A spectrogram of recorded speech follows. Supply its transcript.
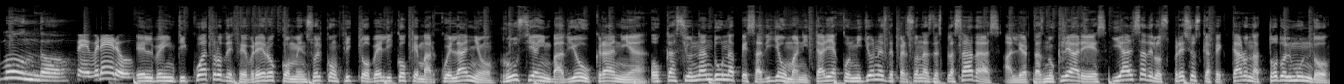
Mundo. Febrero. El 24 de febrero comenzó el conflicto bélico que marcó el año. Rusia invadió Ucrania, ocasionando una pesadilla humanitaria con millones de personas desplazadas, alertas nucleares y alza de los precios que afectaron a todo el mundo.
